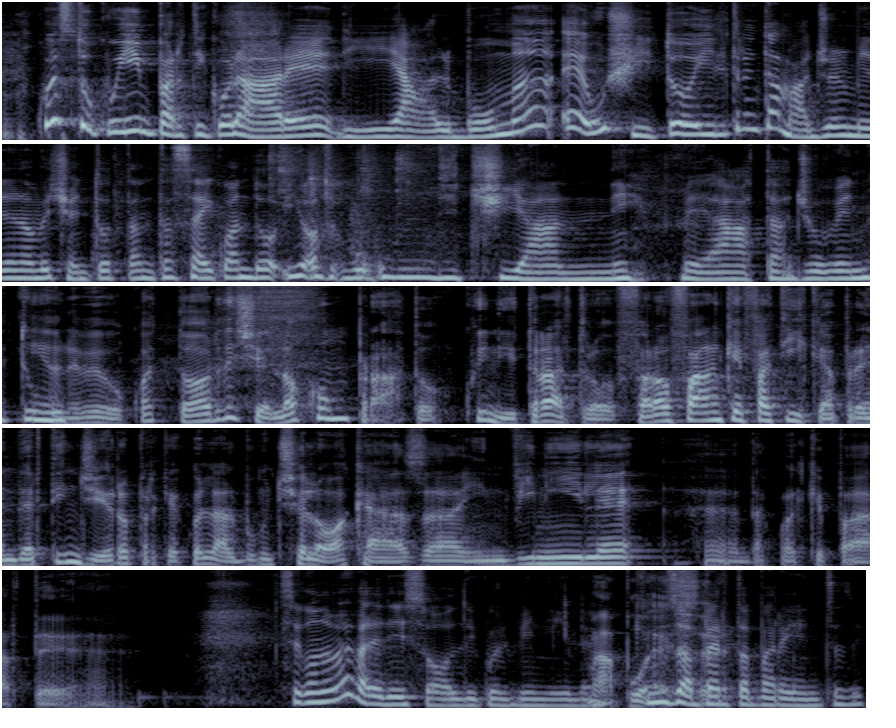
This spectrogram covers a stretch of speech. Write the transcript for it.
Questo qui in particolare di album è uscito il 30 maggio del 1986 quando io avevo 11 anni, beata gioventù. Io ne avevo 14 e l'ho comprato. Quindi, tra l'altro, farò fa anche fatica a prenderti in giro perché quell'album ce l'ho a casa in vinile eh, da qualche parte. Secondo me vale dei soldi quel vinile. Ma può Chiusa essere. aperta parentesi.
